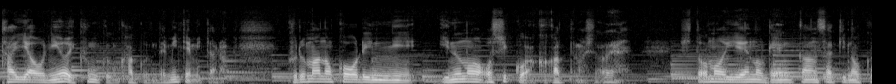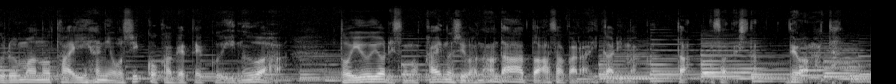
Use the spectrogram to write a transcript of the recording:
タイヤを匂いクンクンかくんで見てみたら車の後輪に犬のおしっこがかかってましたね人の家の玄関先の車のタイヤにおしっこかけてく犬はというよりその飼い主は何だと朝から怒りまくった朝でしたではまた。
